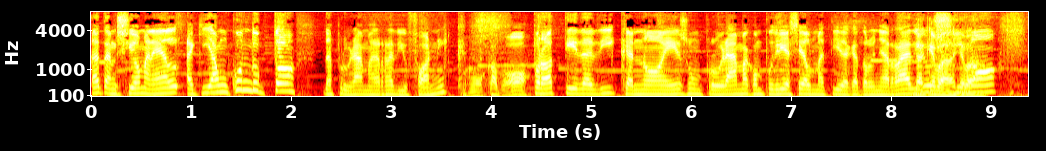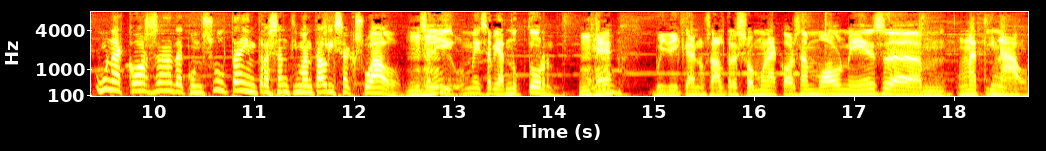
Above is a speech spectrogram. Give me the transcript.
atenció, Manel, aquí hi ha un conductor de programa radiofònic Oh, que bo. però t'he de dir que no és un programa com podria ser el matí de Catalunya Ràdio, De què va, de què sinó una cosa de consulta entre sentimental i sexual. Mhm. És a dir, un més aviat nocturn. eh? Vull dir que nosaltres som una cosa molt més eh, matinal.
